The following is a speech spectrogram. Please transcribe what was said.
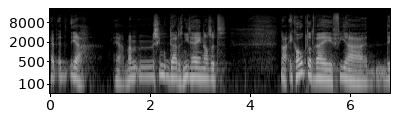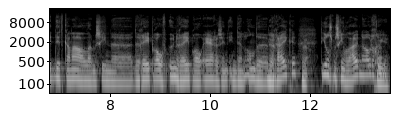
Heb, het- ja. ja, maar misschien moet ik daar dus niet heen als het... Nou, ik hoop dat wij via dit, dit kanaal eh, misschien eh, de repro of een repro ergens in, in den landen Ja. bereiken. Ja. Die ons misschien wel uitnodigen. Goeie.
